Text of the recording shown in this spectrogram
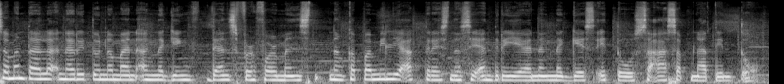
Samantala, narito naman ang naging dance performance ng kapamilya actress na si Andrea nang nag-guest ito sa Asap Natin To.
